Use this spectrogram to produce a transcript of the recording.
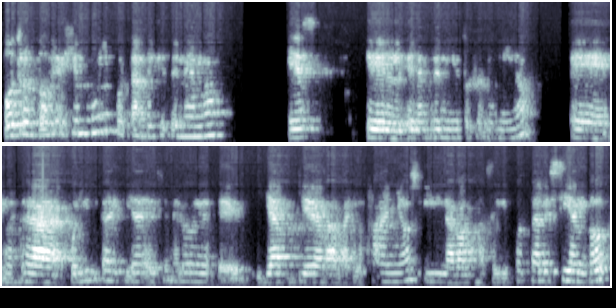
otros dos ejes muy importantes que tenemos es el, el emprendimiento femenino. Eh, nuestra política de equidad de género eh, ya lleva varios años y la vamos a seguir fortaleciendo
